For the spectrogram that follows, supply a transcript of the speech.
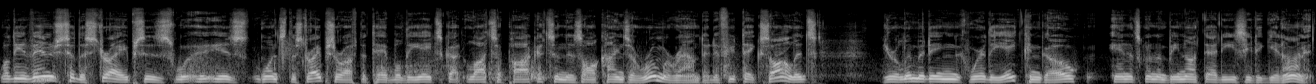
Well, the advantage to the stripes is is once the stripes are off the table, the eight's got lots of pockets and there's all kinds of room around it. If you take solids, you're limiting where the eight can go, and it's going to be not that easy to get on it.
